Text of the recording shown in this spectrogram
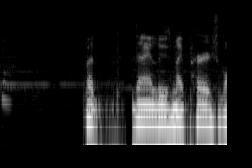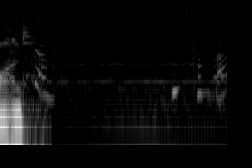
death. But then I lose my purge wand. Gareth, please come back.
